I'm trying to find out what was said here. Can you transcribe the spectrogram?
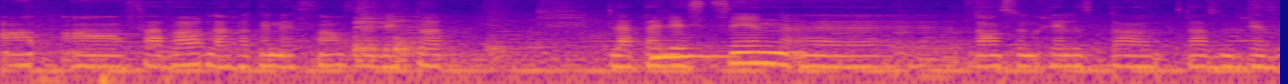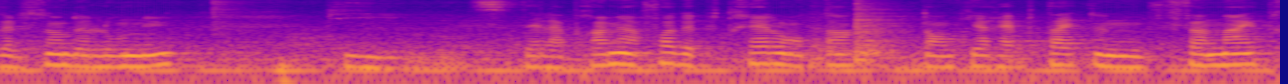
en, faveur de la reconnaissance de l'État de la Palestine euh, dans, une dans, une résolution de l'ONU. Puis c'était la première fois depuis très longtemps. Donc il y aurait peut-être une fenêtre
